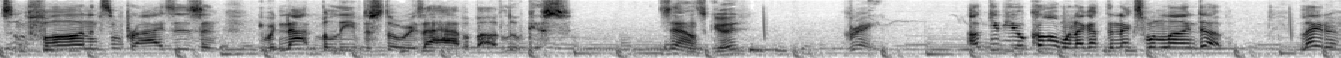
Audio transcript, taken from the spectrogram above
some fun and some prizes, and you would not believe the stories I have about Lucas. Sounds good. Great. I'll give you a call when I got the next one lined up. Later.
